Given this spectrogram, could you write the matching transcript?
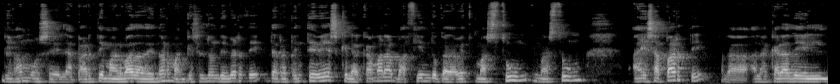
digamos, eh, la parte malvada de Norman, que es el Duende Verde, de repente ves que la cámara va haciendo cada vez más zoom y más zoom a esa parte, a la, cara del,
